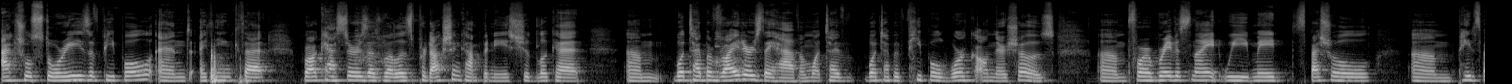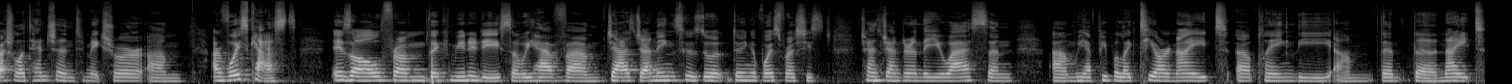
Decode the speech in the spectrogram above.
actual stories of people. And I think that broadcasters as well as production companies should look at um, what type of writers they have and what type what type of people work on their shows. Um, for our Bravest Knight, we made special um, paid special attention to make sure um, our voice cast is all from the community. So we have um, Jazz Jennings, who's do, doing a voice for us. She's transgender in the U.S., and um, we have people like T.R. Knight uh, playing the um, the the knight.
